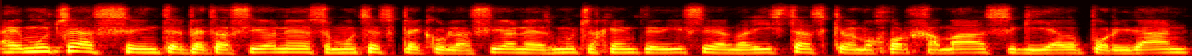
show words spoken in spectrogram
Hay muchas interpretaciones muchas especulaciones. Mucha gente dice, analistas, que a lo mejor jamás, guiado por Irán,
